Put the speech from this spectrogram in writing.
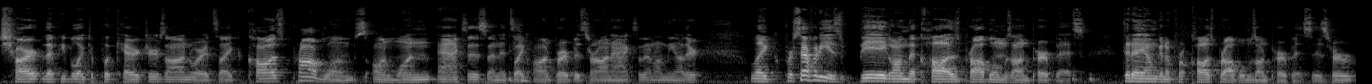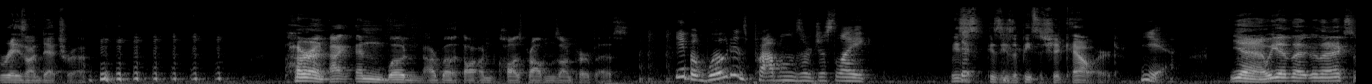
chart that people like to put characters on, where it's like cause problems on one axis, and it's like on purpose or on accident on the other. Like Persephone is big on the cause problems on purpose. Today, I'm going to pro- cause problems on purpose. Is her raison d'etre? her and I, and Woden are both on cause problems on purpose. yeah, but Woden's problems are just like He's because he's a piece of shit coward. yeah. Yeah, we get the, the next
